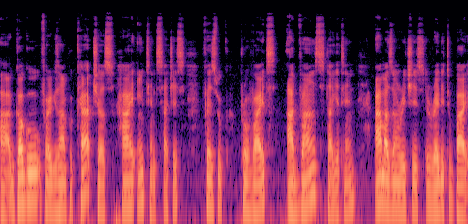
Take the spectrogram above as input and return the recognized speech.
Uh, Google, for example, captures high intent searches. Facebook provides advanced targeting Amazon reaches ready to buy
